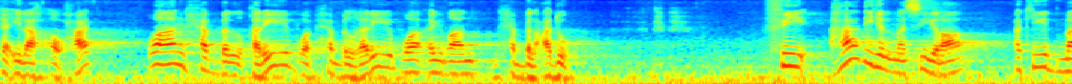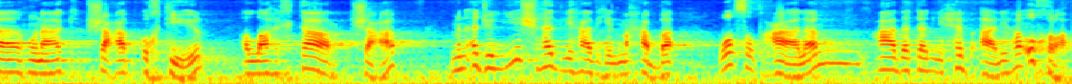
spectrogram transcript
كإله أوحد ونحب القريب ونحب الغريب وأيضا نحب العدو في هذه المسيرة أكيد ما هناك شعب أختير الله اختار شعب من أجل يشهد لهذه المحبة وسط عالم عادة يحب آلهة أخرى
